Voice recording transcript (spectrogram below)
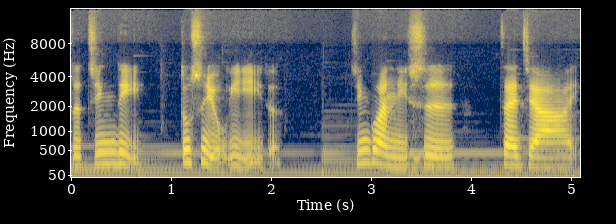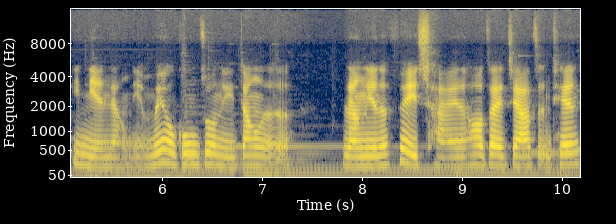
的经历都是有意义的。尽管你是在家一年两年没有工作，你当了两年的废柴，然后在家整天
